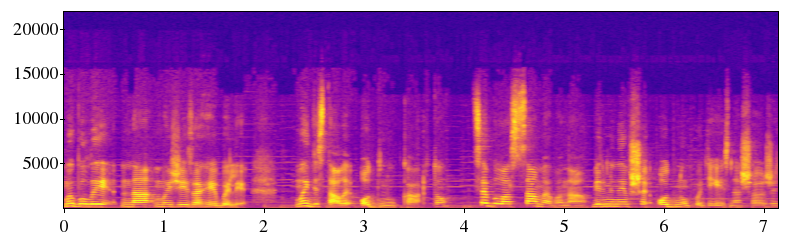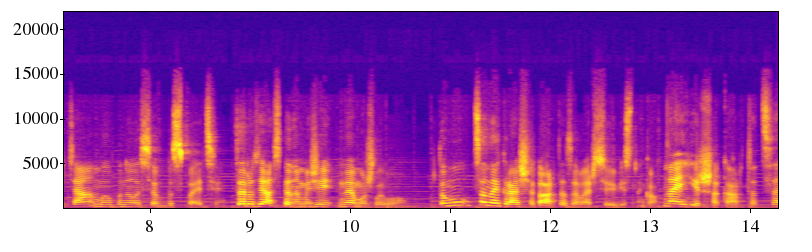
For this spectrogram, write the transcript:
Ми були на межі загибелі. Ми дістали одну карту. Це була саме вона. Відмінивши одну подію з нашого життя, ми опинилися в безпеці. Це розв'язка на межі неможливого. Тому це найкраща карта за версією вісника. Найгірша карта це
